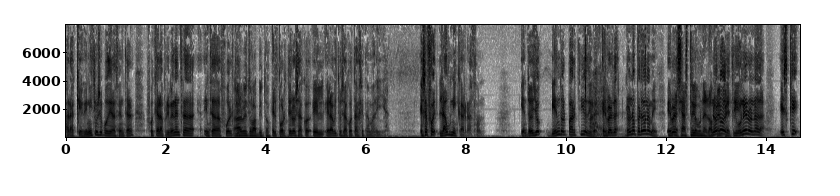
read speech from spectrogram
para que Vinicius se pudiera centrar fue que a la primera entrada, entrada fuerte El árbitro la pitó. el portero sacó, el, el árbitro sacó tarjeta amarilla. Esa fue la única razón. Y entonces yo, viendo el partido, digo, es verdad. No, no, perdóname. Es No verdad. seas tribunero, No, no, Pepe, de tío. tribunero nada. Es que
